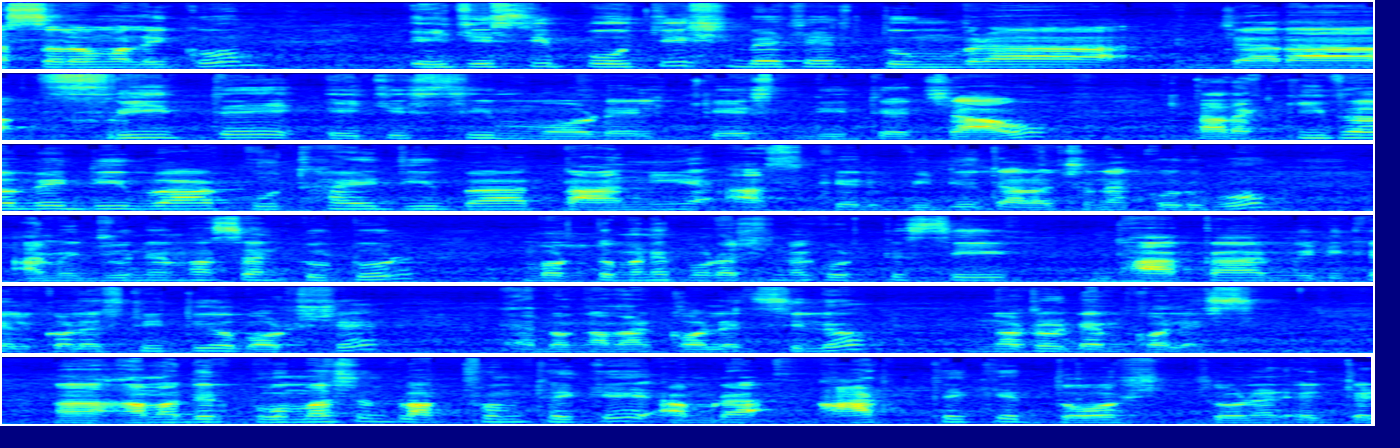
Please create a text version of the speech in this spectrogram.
আসসালামু আলাইকুম। এইচএসসি পঁচিশ ব্যাচের তোমরা যারা ফ্রিতে এইচএসসি মডেল টেস্ট দিতে চাও, তারা কীভাবে দিবা, কোথায় দিবা, তা নিয়ে আজকের ভিডিওতে আলোচনা করব। আমি জুনেম হাসান টুটুল, বর্তমানে পড়াশোনা করতেছি ঢাকা মেডিকেল কলেজ তৃতীয় বর্ষে এবং আমার কলেজ ছিল নটরডেম কলেজ। আমাদের প্রমোশন প্ল্যাটফর্ম থেকে আমরা আট থেকে দশ জনের একটা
